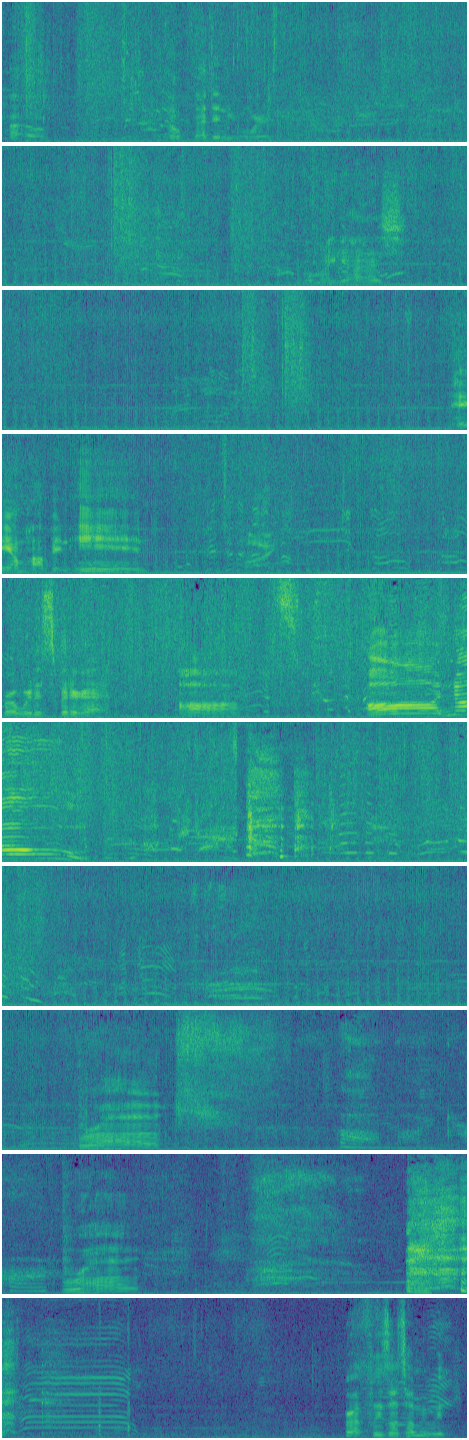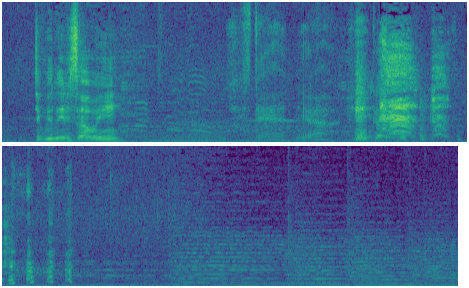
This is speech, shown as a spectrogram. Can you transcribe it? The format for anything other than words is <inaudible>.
Uh-oh. Nope, that didn't even work. Oh my gosh. Hey, I'm hopping in. Bro, where the spitter at? Aw. Aw, no! <laughs> Bruh. Oh my god. Bruh. <laughs> Bruh, please don't tell me we. Did we leave Zoe? Yeah. She's gone.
